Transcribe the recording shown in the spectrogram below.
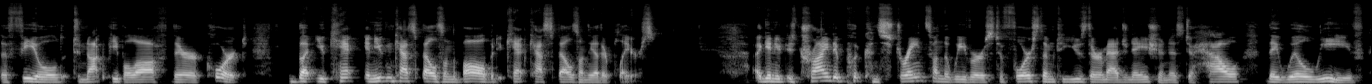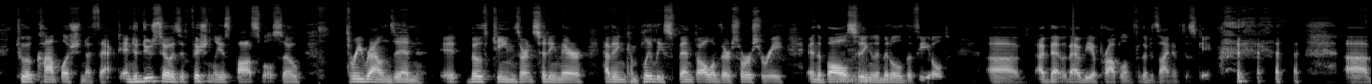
the field to knock people off their court, but you can't, and you can cast spells on the ball, but you can't cast spells on the other players. Again, you're trying to put constraints on the weavers to force them to use their imagination as to how they will weave to accomplish an effect and to do so as efficiently as possible. So, three rounds in, it, both teams aren't sitting there having completely spent all of their sorcery and the ball mm-hmm. sitting in the middle of the field. Uh, I bet that would be a problem for the design of this game. uh,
